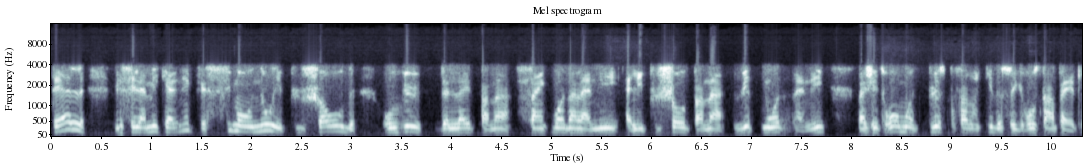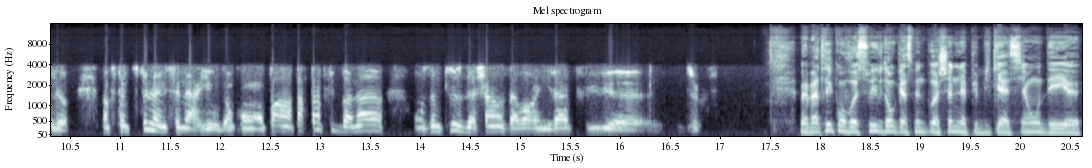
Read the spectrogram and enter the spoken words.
tel, mais c'est la mécanique que si mon eau est plus chaude, au lieu de l'être pendant cinq mois dans l'année, elle est plus chaude pendant huit mois dans l'année, ben, j'ai trois mois de plus pour fabriquer de ces grosses tempêtes-là. Donc, c'est un petit peu le même scénario. Donc, on, part en partant plus de bonheur, on se donne plus de chances d'avoir un hiver plus euh, dur. Ben Patrick, on va suivre donc la semaine prochaine la publication des euh, de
